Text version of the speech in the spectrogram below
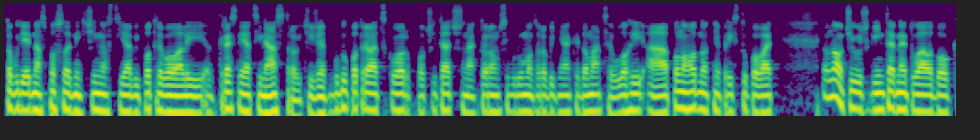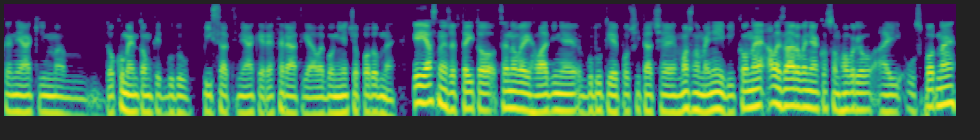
to bude jedna z posledných činností, aby potrebovali kresliaci nástroj. Čiže budú potrebovať skôr počítač, na ktorom si budú môcť robiť nejaké domáce úlohy a plnohodnotne pristupovať no, či už k internetu alebo k nejakým dokumentom, keď budú písať nejaké referáty alebo niečo podobné. Je jasné, že v tejto cenovej hladine budú tie počítače možno menej výkonné, ale zároveň, ako som hovoril, aj úsporné.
